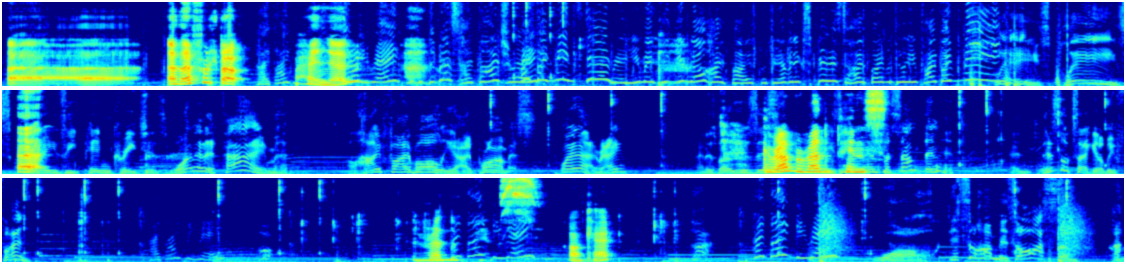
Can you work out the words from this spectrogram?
Uh, er det fullt av hender? Please, please, eh. crazy pin creatures, one at a time. I'll high five Ollie, I promise. Why not, right? Grab red pins. hand for something. And this looks like it'll be fun. High five me, Ray. Red pins. OK. High five me, Ray. Whoa, this arm is awesome!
